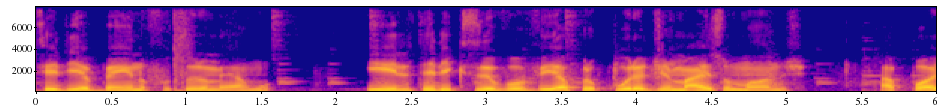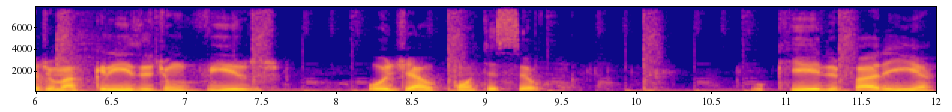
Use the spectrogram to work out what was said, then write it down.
Seria bem no futuro mesmo. E ele teria que se desenvolver à procura de mais humanos após uma crise de um vírus ou de algo que aconteceu. O que ele faria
